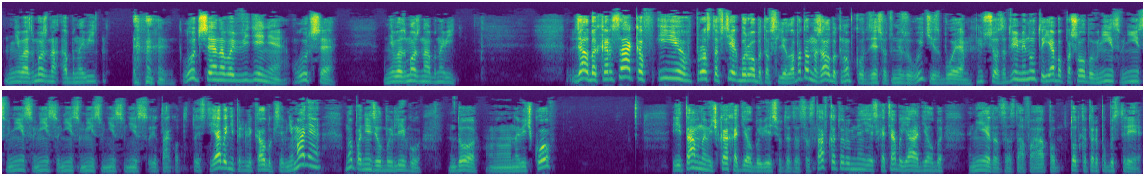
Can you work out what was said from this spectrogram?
невозможно обновить. Лучшее нововведение, лучшее. Невозможно обновить. Взял бы Корсаков и просто всех бы роботов слил, а потом нажал бы кнопку вот здесь вот внизу, выйти из боя. И все, за две минуты я бы пошел бы вниз, вниз, вниз, вниз, вниз, вниз, вниз, вниз, и так вот. То есть я бы не привлекал бы к себе внимания, но понизил бы лигу до э, новичков. И там в новичках одел бы весь вот этот состав, который у меня есть. Хотя бы я одел бы не этот состав, а тот, который побыстрее.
